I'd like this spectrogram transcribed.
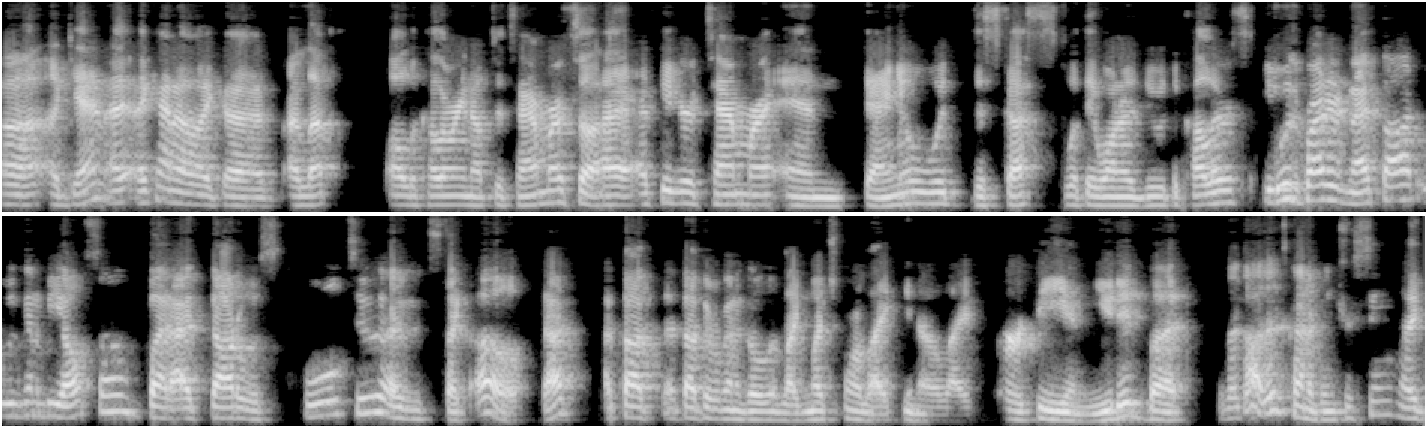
Uh, again, I, I kind of like uh, I left all the coloring up to Tamra, so I, I figured Tamra and Daniel would discuss what they wanted to do with the colors. It was brighter than I thought it was going to be, also, but I thought it was cool too. I was like, oh, that I thought I thought they were going to go with like much more like you know like earthy and muted, but I was like, oh, that's kind of interesting. Like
